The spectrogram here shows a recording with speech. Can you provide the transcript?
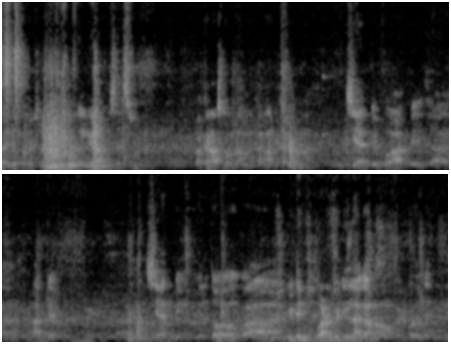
railway protection railway officers పక్క రాష్ట్రంలో ఉన్న మన కర్ణాటకలో ఉన్న సిఆర్పిఎఫ్ ఆర్పి ఆర్పిఎఫ్ సిఆర్పి వీళ్ళతో ఒక మీటింగ్ బోర్డర్ మీటింగ్ లాగా మనం పెట్టుకోవడం జరిగింది.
